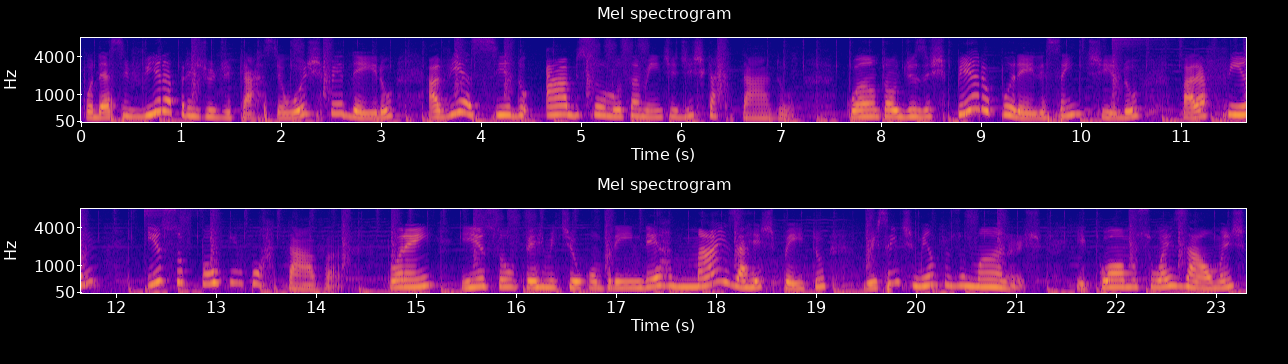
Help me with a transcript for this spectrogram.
pudesse vir a prejudicar seu hospedeiro havia sido absolutamente descartado. Quanto ao desespero por ele sentido, para Finn, isso pouco importava. Porém, isso permitiu compreender mais a respeito dos sentimentos humanos e como suas almas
